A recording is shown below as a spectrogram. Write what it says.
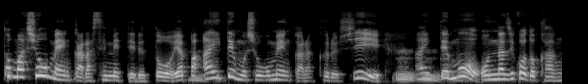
と真正面から攻めてると、やっぱ相手も正面から来るし、うんうん。相手も同じこと考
